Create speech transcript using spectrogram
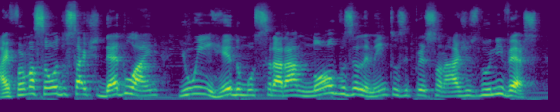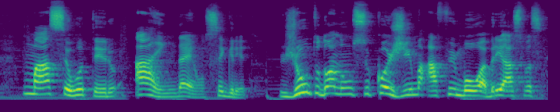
A informação é do site Deadline e o enredo mostrará novos elementos e personagens do universo, mas seu roteiro ainda é um segredo. Junto do anúncio, Kojima afirmou, aspas,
